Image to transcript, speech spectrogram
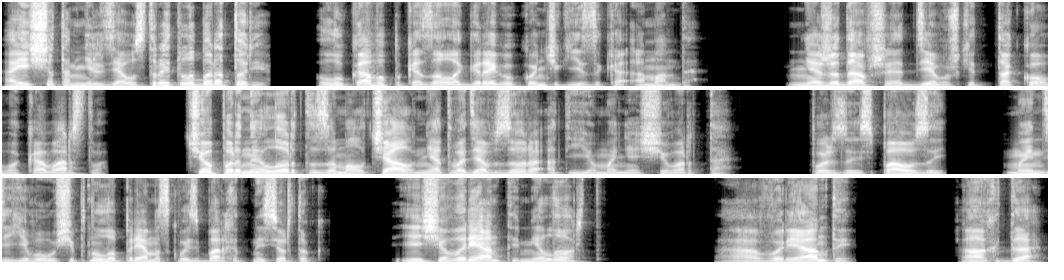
А еще там нельзя устроить лабораторию. Лукаво показала Грегу кончик языка Аманда. Не ожидавшая от девушки такого коварства, чопорный лорд замолчал, не отводя взора от ее манящего рта. Пользуясь паузой, Мэнди его ущипнула прямо сквозь бархатный сюртук. «Еще варианты, милорд!» «А варианты?» «Ах, да.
